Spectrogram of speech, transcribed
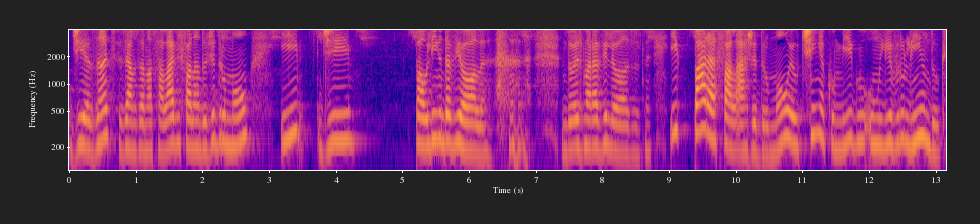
dias antes fizemos a nossa live falando de Drummond e de Paulinho da Viola, Dois maravilhosos, né? E para falar de Drummond, eu tinha comigo um livro lindo que,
